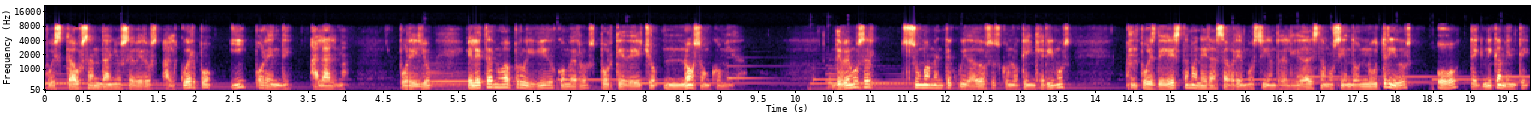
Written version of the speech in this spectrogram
pues causan daños severos al cuerpo y, por ende, al alma. Por ello, el Eterno ha prohibido comerlos porque de hecho no son comida. Debemos ser sumamente cuidadosos con lo que ingerimos, pues de esta manera sabremos si en realidad estamos siendo nutridos o técnicamente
